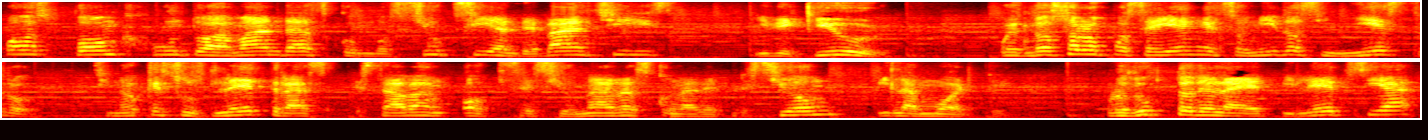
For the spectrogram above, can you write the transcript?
post-punk junto a bandas como Siouxsie and the Banshees y The Cure, pues no solo poseían el sonido siniestro, sino que sus letras estaban obsesionadas con la depresión y la muerte, producto de la epilepsia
